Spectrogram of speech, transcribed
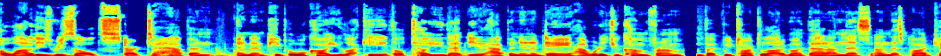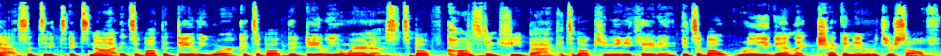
a lot of these results start to happen, and then people will call you lucky. They'll tell you that it happened in a day. How where did you come from? But we talked a lot about that on this on this podcast. It's it's it's not. It's about the daily work. It's about the daily awareness. It's about constant feedback. It's about communicating. It's about really again like checking in with yourself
